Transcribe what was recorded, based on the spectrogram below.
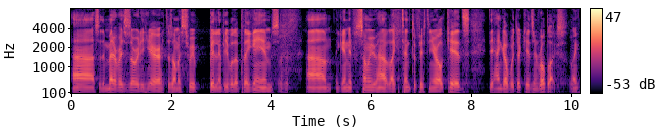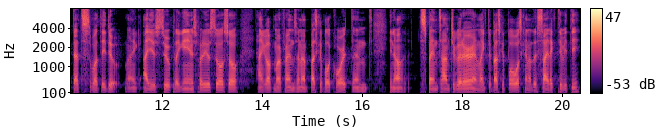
Uh, so the metaverse is already here. There's almost three billion people that play games. Um, again, if some of you have like 10 to 15 year old kids, they hang out with their kids in Roblox. Like that's what they do. Like I used to play games, but I used to also hang out with my friends on a basketball court and you know spend time together. And like the basketball was kind of the side activity.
